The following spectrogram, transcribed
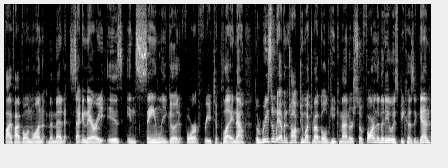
5511 Mehmed secondary is insanely good for free to play. Now the reason we haven't talked too much about gold key commanders so far in the video is because again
